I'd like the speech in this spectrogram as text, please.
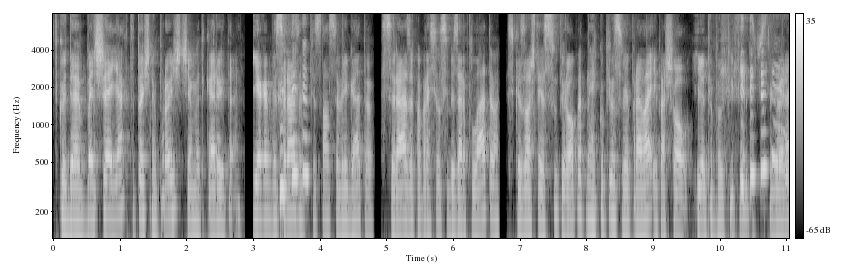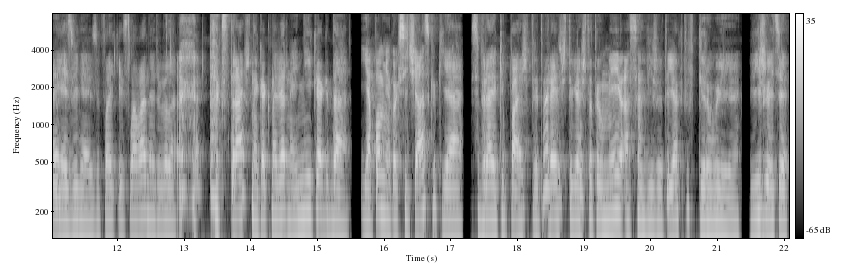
Такой, да, большая яхта точно проще, чем это корыто. Я как бы сразу вписался в регату, сразу попросил себе зарплату, сказал, что я супер опытный, купил себе права и пошел. И это был пипец. Честно говоря, я извиняюсь за плохие слова, но это было так страшно, как, наверное, никогда. Я помню, как сейчас, как я собираю экипаж, притворяюсь, что я что-то умею, а сам вижу эту яхту впервые. Вижу эти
